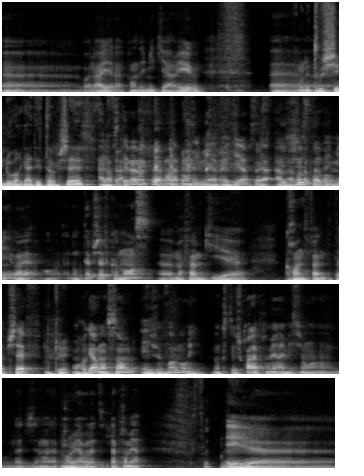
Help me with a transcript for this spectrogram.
euh, voilà, il y a la pandémie qui arrive. Euh, On est tous chez nous à regarder Top Chef. alors c'était même un peu avant la pandémie, à vrai dire. Avant la avant. pandémie. Ouais. On- Donc Top Chef commence. Euh, ma femme qui est euh, grande fan de Top Chef. Ok. On regarde ensemble et je vois Maury. Donc c'était, je crois, la première émission, hein, ou la deuxième, ouais, la première, Ouais. la, la première. Et euh,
